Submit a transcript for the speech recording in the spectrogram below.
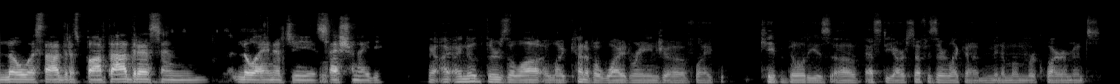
lowest address part address and low energy session ID. Yeah, I, I know that there's a lot, like kind of a wide range of like capabilities of SDR stuff. Is there like a minimum requirement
